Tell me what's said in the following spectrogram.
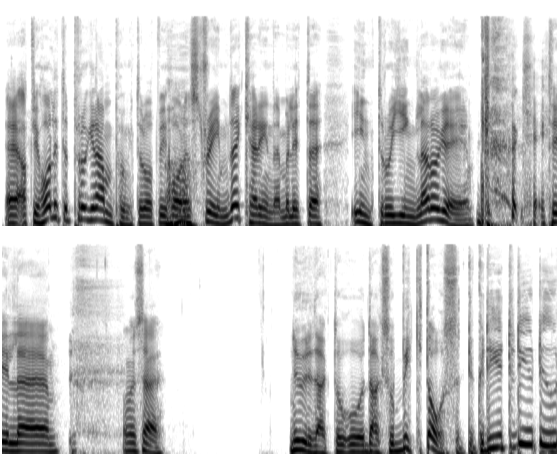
eh, att vi har lite programpunkter och att vi har Aha. en streamdeck här inne med lite intro-jinglar och grejer. Okej. till, eh, om vi säger, nu är det dags att, dags att bikta oss. Du, du, du.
